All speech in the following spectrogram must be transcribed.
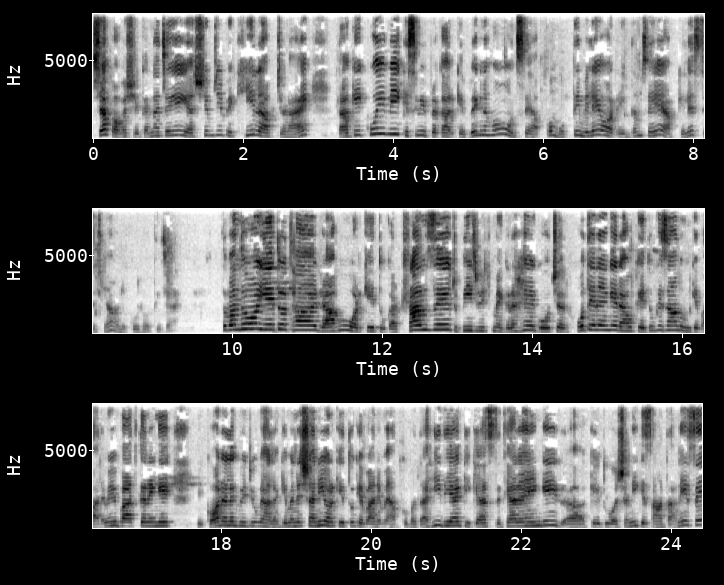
जप अवश्य करना चाहिए। या शिव जी पे खीर आप चढ़ाएँ ताकि कोई भी किसी भी प्रकार के विघ्न हो, उनसे आपको मुक्ति मिले और एकदम से आपके लिए स्थितियाँ अनुकूल होती जाए। तो बंधुओं ये तो था राहु और केतु का ट्रांजिट बीच बीच में ग्रह गोचर होते रहेंगे। राहु केतु के साथ उनके बारे में भी बात करेंगे। एक और अलग वीडियो में, हालाँकि मैंने शनि और केतु के बारे में आपको बता ही दिया कि क्या स्थितियाँ रहेंगी। केतु और शनि के साथ आने से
